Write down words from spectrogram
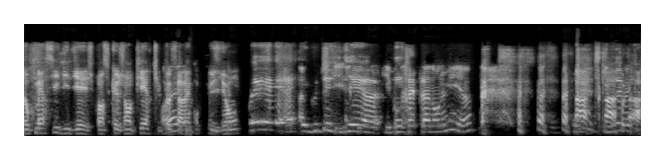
Donc merci Didier. Je pense que Jean-Pierre, tu peux faire la conclusion. Oui, euh, écoutez Didier, euh, il vous crée plein d'ennuis. Hein ce, qui vous, ah,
